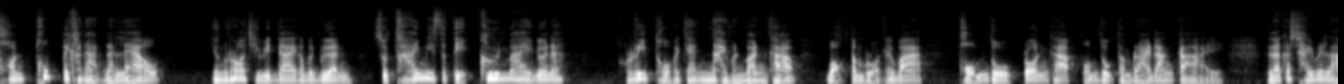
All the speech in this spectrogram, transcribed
ค้อนทุบไปขนาดนั้นแล้ว ยังรอดชีวิตได้ครับเพื่อนๆ สุดท้ายมีสติคืนมาอีกด้วยนะ รีบโทรไปแจ้งนายวันๆครับ บอกตำรวจเลยว่า ผมถูกปล้นครับ ผมถูกทำร้ายร่างกาย แล้วก็ใช้เวลา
